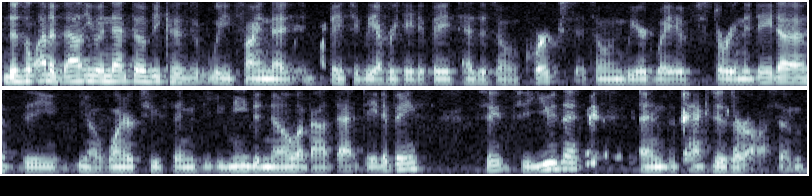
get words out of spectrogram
there's a lot of value in that though, because we find that basically every database has its own quirks, its own weird way of storing the data, the you know one or two things that you need to know about that database to, to use it. And the packages are awesome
